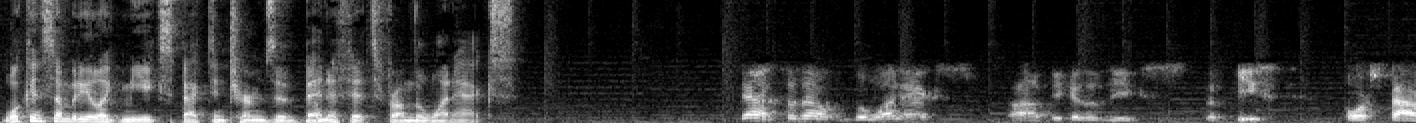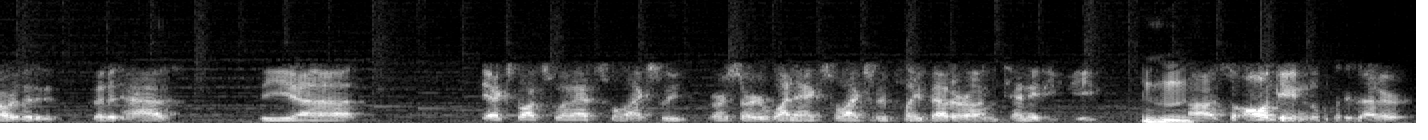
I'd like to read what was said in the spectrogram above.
What can somebody like me expect in terms of benefits from the One X? Yeah, so the the One X, uh, because of the the beast horsepower that it that it has, the uh, the Xbox One S will actually, or sorry, One X will actually play better on 1080p. Mm-hmm. Uh, so all games will play better,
